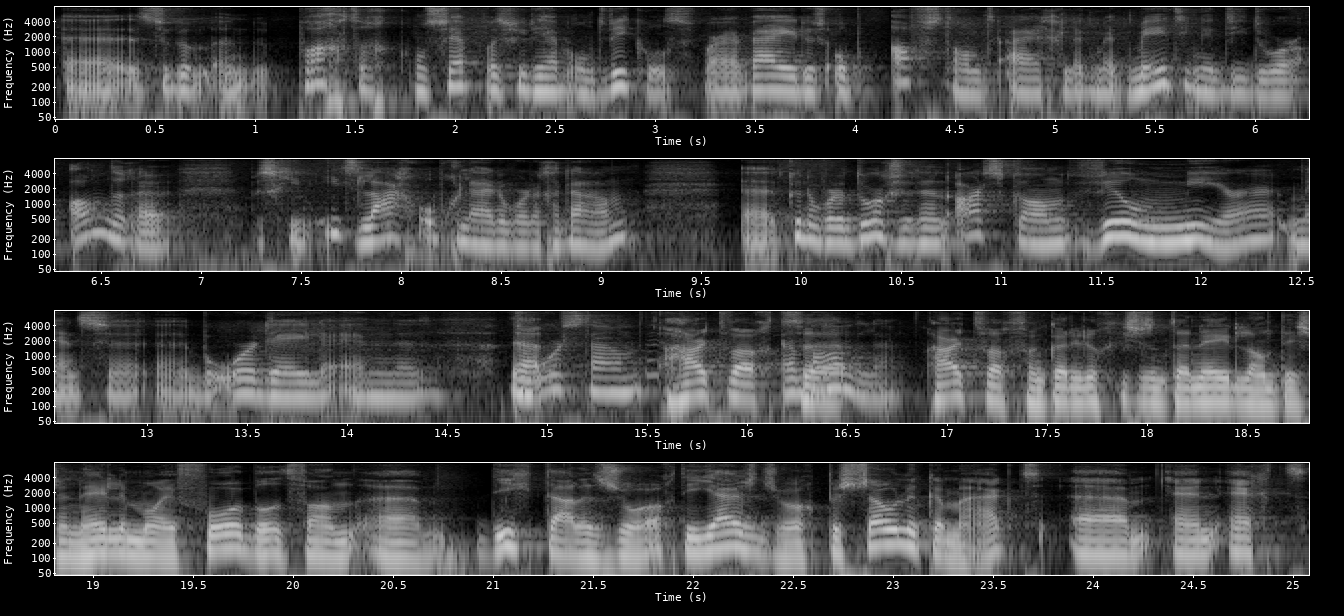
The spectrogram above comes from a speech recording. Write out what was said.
Eh, het is natuurlijk een, een prachtig concept wat jullie hebben ontwikkeld. Waarbij je dus op afstand eigenlijk met metingen die door andere, misschien iets lager opgeleiden worden gedaan, eh, kunnen worden doorgezet. En een arts kan veel meer mensen eh, beoordelen en eh Ja. doorstaan. Hartwacht, En eh, behandelen. Hartwacht van Cardiologie Centraal Nederland is een hele mooi voorbeeld van eh, digitale zorg, die juist zorg persoonlijker maakt eh, en echt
